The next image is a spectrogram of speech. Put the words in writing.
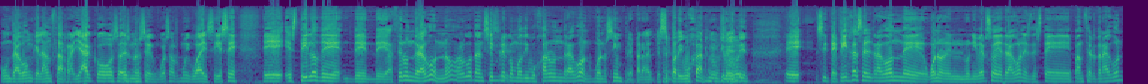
un dragón que lanza rayacos, ¿sabes? No sé, cosas muy guays. Y ese eh, estilo de, de, de hacer un dragón, ¿no? Algo tan simple Sí. como dibujar un dragón. Bueno, siempre, para el que sepa dibujar, ¿no? Quiero decir. Eh, si te fijas, el dragón de. Bueno, el universo de dragones de este Panzer Dragon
